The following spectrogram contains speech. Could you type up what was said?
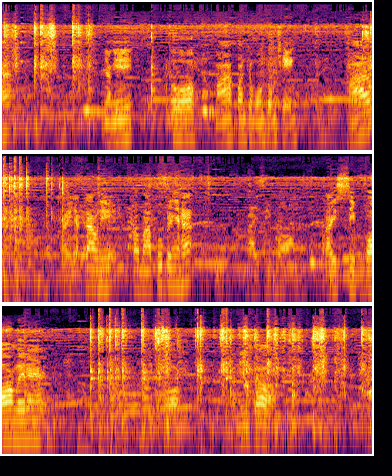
ฮะ อย่างนี้ โอ้โหมาควันฉมงโฉงเฉง มาแล้วไข่ยักษ์เจ้านี้ เข้ามาปุ๊บเป็นไงฮะ ไข่สี่ฟอง ไข่สิบฟองเลยนะฮะสิบฟอง อันนี้ก็อ่า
